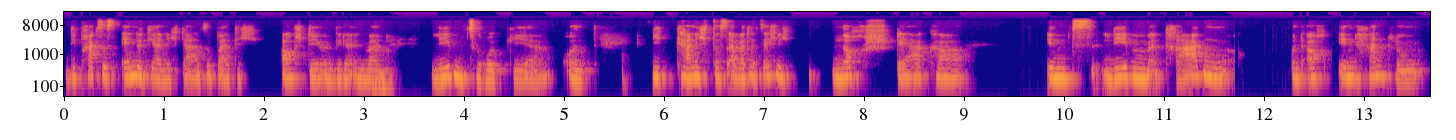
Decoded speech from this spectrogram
die Praxis endet ja nicht da, sobald ich aufstehe und wieder in mein mhm. Leben zurückgehe. Und wie kann ich das aber tatsächlich noch stärker ins Leben tragen und auch in Handlung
